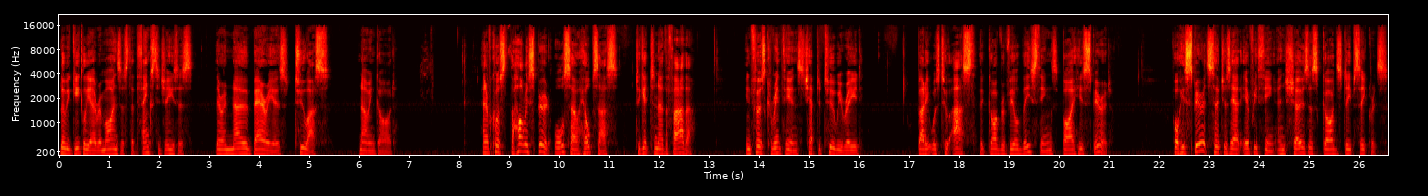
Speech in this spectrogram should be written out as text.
Louis Giglio reminds us that thanks to Jesus, there are no barriers to us knowing God. And of course, the Holy Spirit also helps us to get to know the Father. In 1 Corinthians chapter 2 we read, But it was to us that God revealed these things by his Spirit. For his Spirit searches out everything and shows us God's deep secrets.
